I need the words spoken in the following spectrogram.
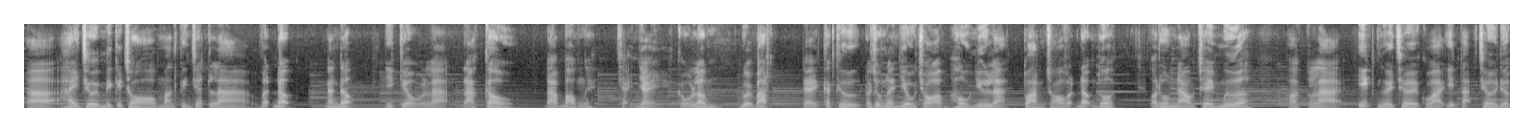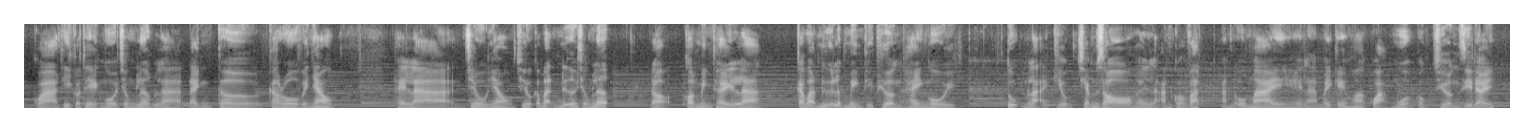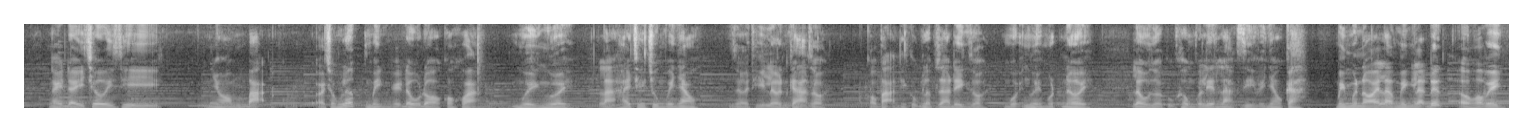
à, hay chơi mấy cái trò mang tính chất là vận động, năng động như kiểu là đá cầu, đá bóng này, chạy nhảy, cầu lông, đuổi bắt. Đấy, các thứ nói chung là nhiều trò hầu như là toàn trò vận động thôi. Còn hôm nào trời mưa hoặc là ít người chơi quá, ít bạn chơi được quá thì có thể ngồi trong lớp là đánh cờ caro với nhau hay là trêu nhau, trêu các bạn nữ ở trong lớp. Đó, còn mình thấy là các bạn nữ lớp mình thì thường hay ngồi tụm lại kiểu chém gió hay là ăn quả vặt, ăn ô mai hay là mấy cái hoa quả mùa cổng trường gì đấy. Ngày đấy chơi thì nhóm bạn ở trong lớp mình ở đâu đó có khoảng 10 người là hay chơi chung với nhau. Giờ thì lớn cả rồi, có bạn thì cũng lập gia đình rồi, mỗi người một nơi. Lâu rồi cũng không có liên lạc gì với nhau cả. Mình muốn nói là mình là Đức ở Hòa Bình.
